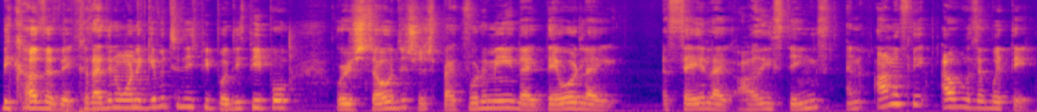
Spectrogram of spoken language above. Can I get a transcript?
because of it. Because I didn't want to give it to these people. These people were so disrespectful to me. Like, they would, like, say, like, all these things. And honestly, I wasn't with it.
